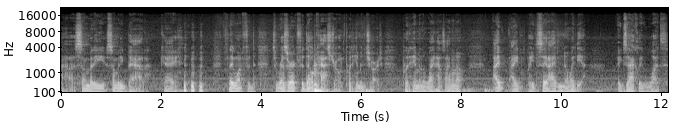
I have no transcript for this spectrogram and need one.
Uh, somebody somebody bad, okay? they want Fid- to resurrect Fidel Castro and put him in charge, put him in the White House. I don't know. I, I hate to say it, I have no idea exactly what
